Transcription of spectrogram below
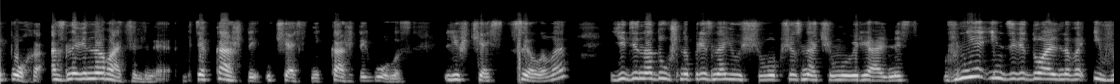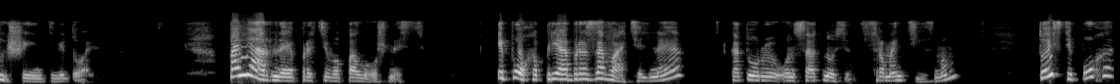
эпоха ознаменовательная, где каждый участник, каждый голос – лишь часть целого, единодушно признающего общезначимую реальность вне индивидуального и выше индивидуального. Полярная противоположность – эпоха преобразовательная, которую он соотносит с романтизмом, то есть эпоха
